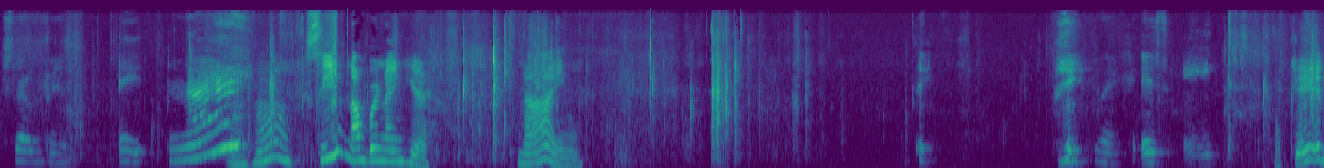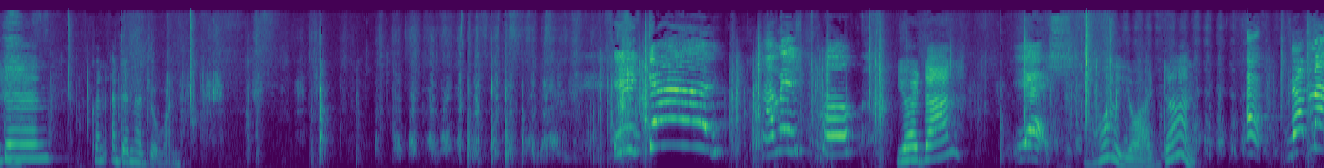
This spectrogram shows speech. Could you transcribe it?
seven, eight, nine. Mm-hmm. See number nine here. Nine. It's Okay, and then can add another one. Mommy, look. You are done? Yes. Oh, you are done. Oh, Mama.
